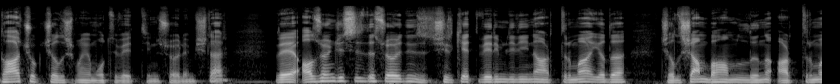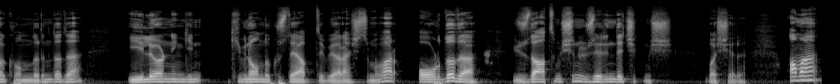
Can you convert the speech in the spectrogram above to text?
daha çok çalışmaya motive ettiğini söylemişler. Ve az önce siz de söylediğiniz şirket verimliliğini arttırma ya da çalışan bağımlılığını arttırma konularında da e-learning'in 2019'da yaptığı bir araştırma var. Orada da %60'ın üzerinde çıkmış başarı. Ama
